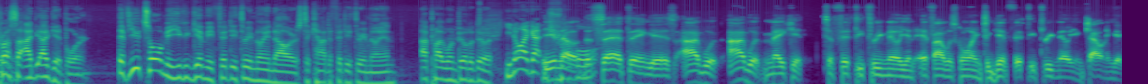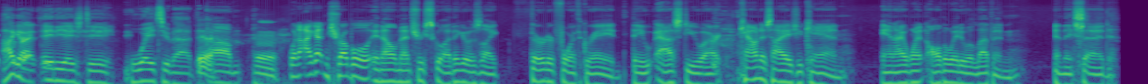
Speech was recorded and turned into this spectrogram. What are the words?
Plus, I'd, I'd get bored. If you told me you could give me $53 million to count to 53 million, I probably wouldn't be able to do it. You know, I got in You trouble. know, the sad thing is I would I would make it to 53 million if I was going to get 53 million counting it. I got. ADHD way too bad. Yeah. Um, Hmm. when I got in trouble in elementary school, I think it was like third or fourth grade. They asked you, "All right, count as high as you can," and I went all the way to eleven, and they said,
